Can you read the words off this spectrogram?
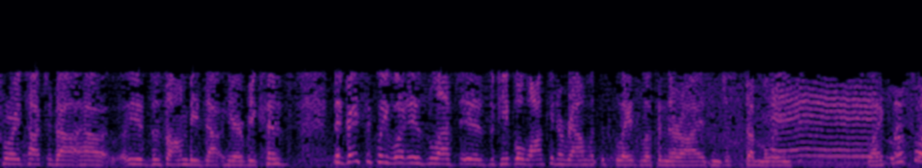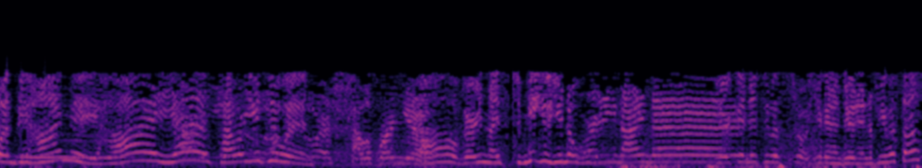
Troy talked about how eh, the zombies out here because they basically what is left is the people walking around with this glazed look in their eyes and just stumbling. Like this one behind me. Hi, yes. How are you doing? California. Oh, very nice to meet you. You know, you're gonna do a you're gonna do an interview with us.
